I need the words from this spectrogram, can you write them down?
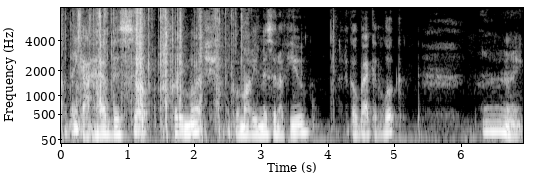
I think I have this set pretty much. I think we might be missing a few. to go back and look. All right.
